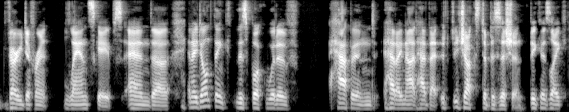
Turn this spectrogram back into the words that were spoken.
very different landscapes, and uh, and I don't think this book would have happened had I not had that juxtaposition because like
